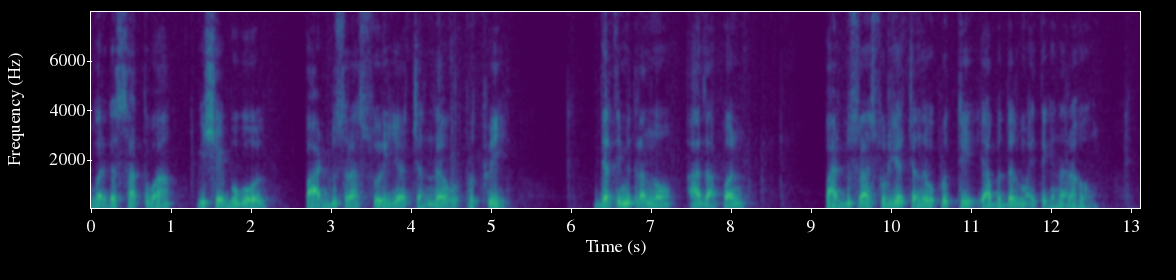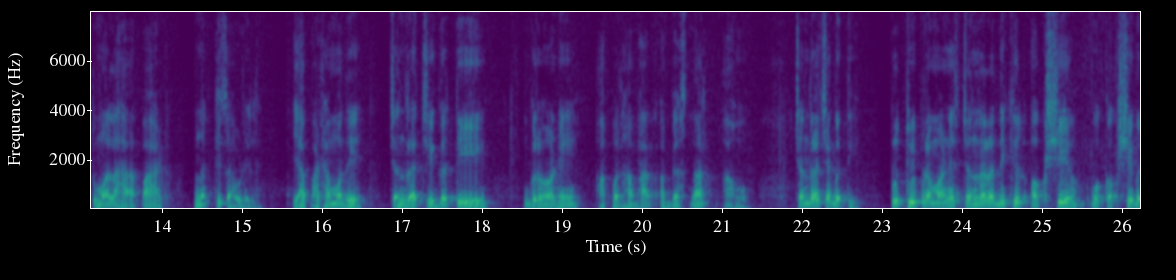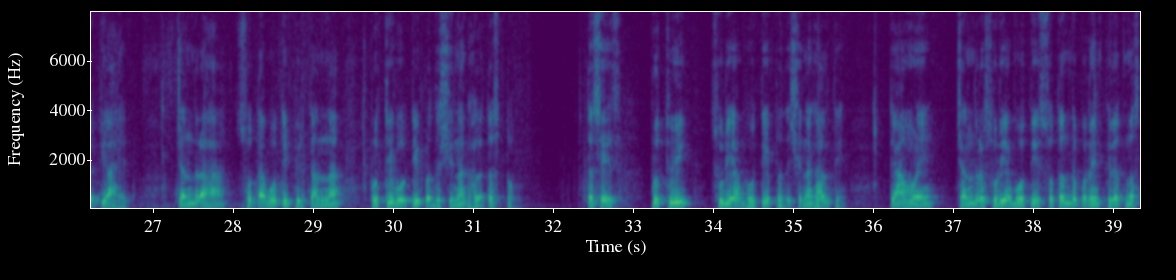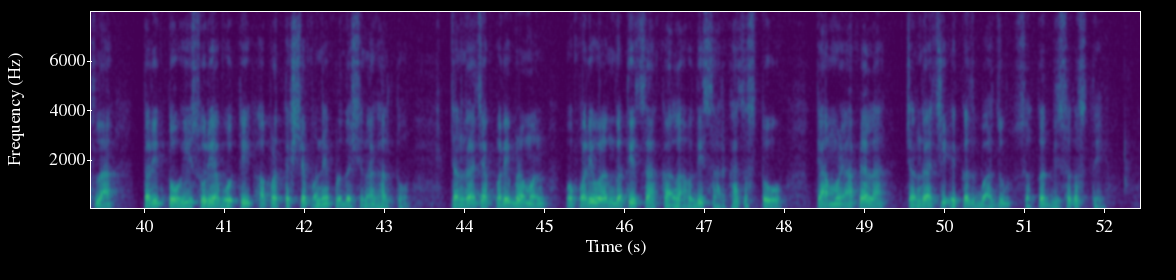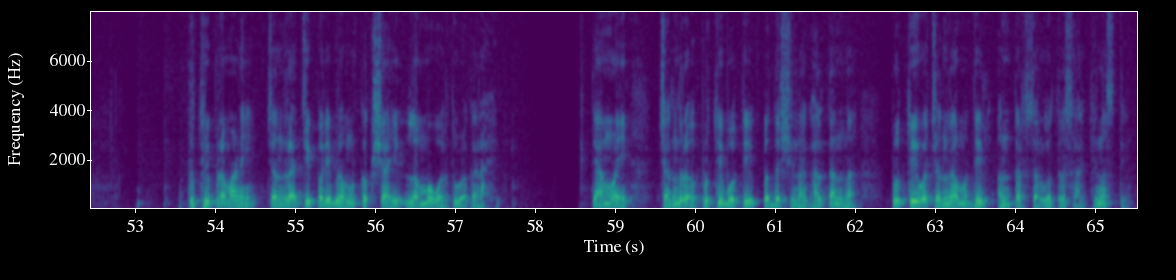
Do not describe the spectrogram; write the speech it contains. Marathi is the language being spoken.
वर्ग सातवा विषय भूगोल पाठ दुसरा सूर्य चंद्र व पृथ्वी. विद्यार्थी मित्रांनो आज आपण पाठ दुसरा सूर्य चंद्र व पृथ्वी याबद्दल माहिती घेणार आहोत. तुम्हाला हा पाठ नक्कीच आवडेल. या पाठामध्ये चंद्राची गती ग्रहणे आपण हा भाग अभ्यासणार आहोत. चंद्राच्या गती. पृथ्वीप्रमाणेच चंद्राला देखील अक्षीय व कक्षीय गती आहेत. चंद्र हा स्वतःभोवती फिरताना पृथ्वीभोवती प्रदक्षिणा घालत असतो. तसेच पृथ्वी सूर्याभोवती प्रदक्षिणा घालते. त्यामुळे चंद्र सूर्याभोवती स्वतंत्रपणे फिरत नसला तरी तोही सूर्याभोवती अप्रत्यक्षपणे प्रदक्षिणा घालतो. चंद्राच्या परिभ्रमण व परिवलन गतीचा कालावधी सारखाच असतो. त्यामुळे आपल्याला चंद्राची एकच बाजू सतत दिसत असते. पृथ्वीप्रमाणे चंद्राची परिभ्रमण कक्षाही लंबवर्तुळाकार आहे. त्यामुळे चंद्र पृथ्वीभोवती प्रदक्षिणा घालताना पृथ्वी व चंद्रामधील अंतर सर्वत्र सारखे नसते.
